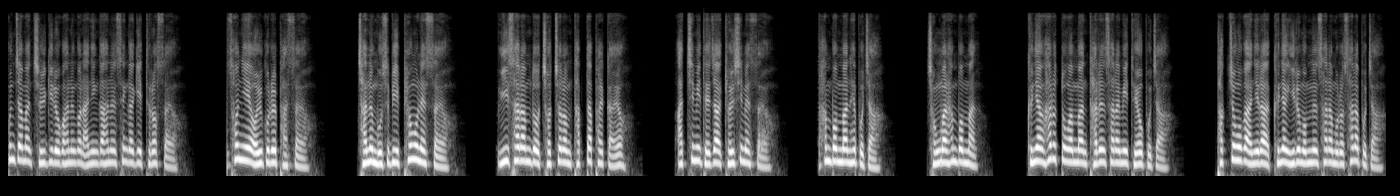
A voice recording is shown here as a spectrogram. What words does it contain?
혼자만 즐기려고 하는 건 아닌가 하는 생각이 들었어요. 선희의 얼굴을 봤어요. 자는 모습이 평온했어요. 이 사람도 저처럼 답답할까요? 아침이 되자 결심했어요. 한 번만 해보자. 정말 한 번만. 그냥 하루 동안만 다른 사람이 되어보자. 박정호가 아니라 그냥 이름 없는 사람으로 살아보자.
